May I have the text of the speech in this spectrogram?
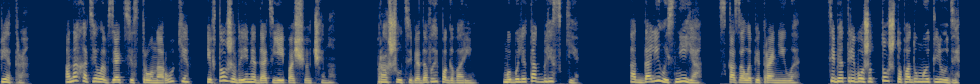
Петра. Она хотела взять сестру на руки и в то же время дать ей пощечину. «Прошу тебя, давай поговорим. Мы были так близки». «Отдалилась не я», — сказала Петронила. «Тебя тревожит то, что подумают люди.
